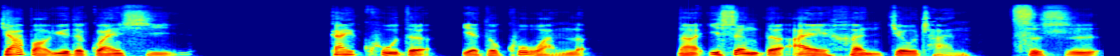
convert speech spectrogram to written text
贾宝玉的关系，该哭的也都哭完了，那一生的爱恨纠缠，此时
